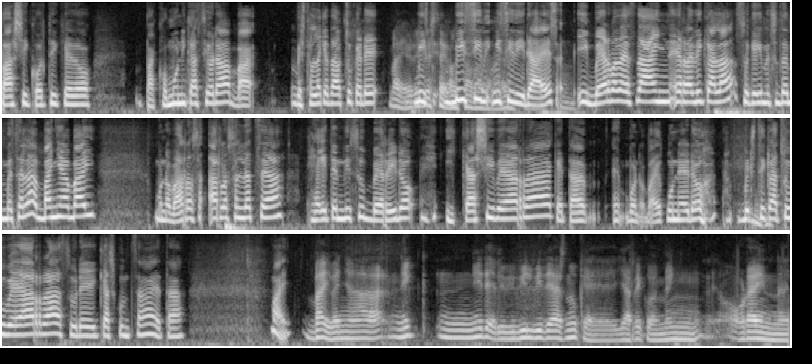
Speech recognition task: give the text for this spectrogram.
basikotik edo, ba, komunikaziora, ba, beste aldaketa batzuk ere Bai, biz- bizi, bizi ez? dira, ez? Mm. I behar bada ez da hain erradikala, zuek egin dezuten bezala, baina bai, bueno, ba, arroz, arroz aldatzea, egiten dizu berriro ikasi beharrak, eta, e, bueno, ba, egunero birziklatu beharra, zure ikaskuntza, eta, bai, Bai, baina nik nire bibilbidea ez nuke jarriko hemen orain e,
